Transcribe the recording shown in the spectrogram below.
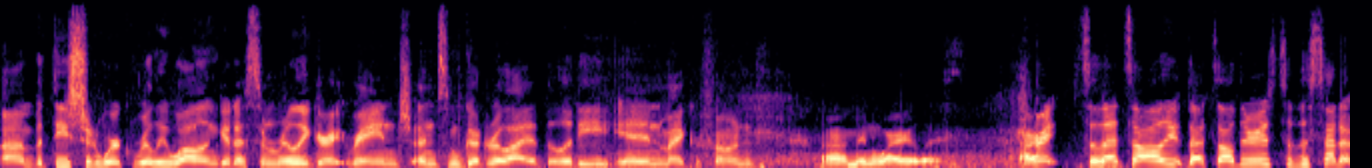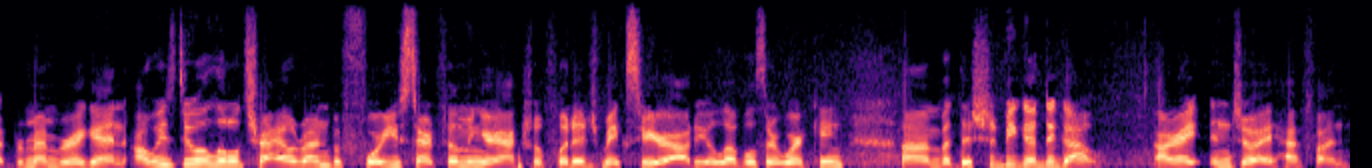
um, but these should work really well and get us some really great range and some good reliability in microphone um, and wireless. All right, so that's all that's all there is to the setup. Remember again, always do a little trial run before you start filming your actual footage. Make sure your audio levels are working, um, but this should be good to go. All right, enjoy, have fun.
